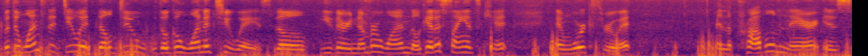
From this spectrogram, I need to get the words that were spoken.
but the ones that do it, they'll do, they'll go one of two ways. They'll either number one, they'll get a science kit and work through it. And the problem there is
